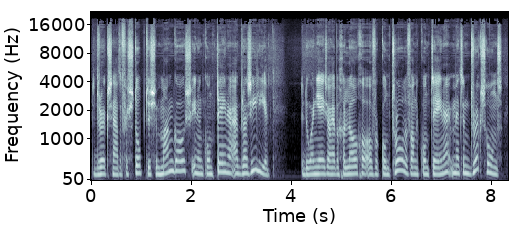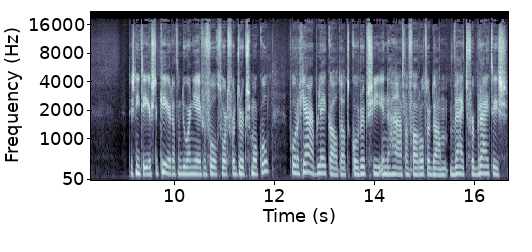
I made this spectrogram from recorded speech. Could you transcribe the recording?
De drugs zaten verstopt tussen mango's in een container uit Brazilië. De douanier zou hebben gelogen over controle van de container met een drugshond. Het is niet de eerste keer dat een douanier vervolgd wordt voor drugsmokkel... Vorig jaar bleek al dat corruptie in de haven van Rotterdam wijd verbreid is.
